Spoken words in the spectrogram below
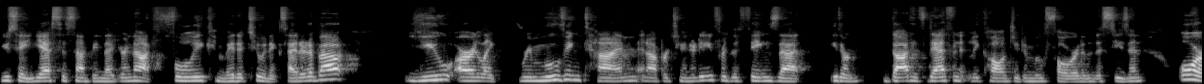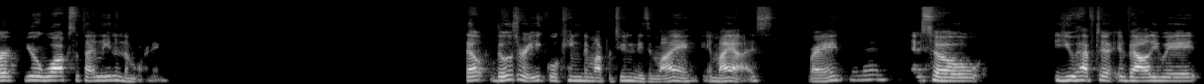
you say yes to something that you're not fully committed to and excited about you are like removing time and opportunity for the things that either God has definitely called you to move forward in this season, or your walks with Eileen in the morning. That, those are equal kingdom opportunities in my in my eyes, right? Amen. And so you have to evaluate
